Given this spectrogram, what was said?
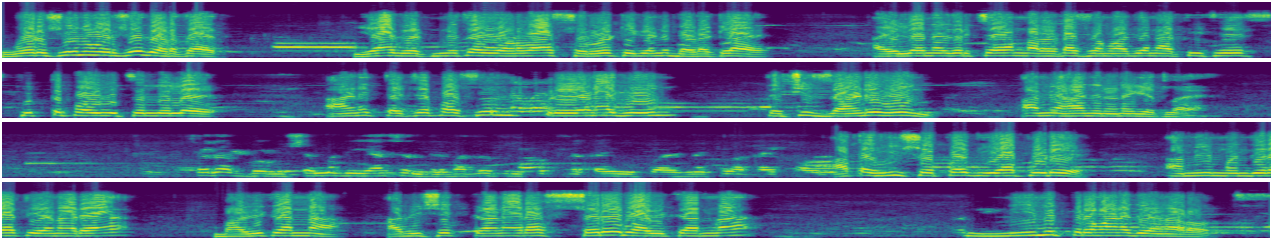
वर्षोनुवर्ष घडतायत. या घटनेचा वणवा सर्व ठिकाणी भडकला आहे अहिल्यानगरच्या मराठा समाजाने अतिशय स्तुत्य पाऊल उचललेलं आहे. आणि त्याच्यापासून प्रेरणा घेऊन त्याची जाणीव होऊन आम्ही हा निर्णय घेतला आहे. सर भविष्यामध्ये या संदर्भात अजून कुठलं काही उपाययोजना किंवा काही पाऊल आता ही शपथ यापुढे आम्ही मंदिरात येणाऱ्या भाविकांना अभिषेक करणाऱ्या सर्व भाविकांना नियमितप्रमाणे देणार आहोत.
